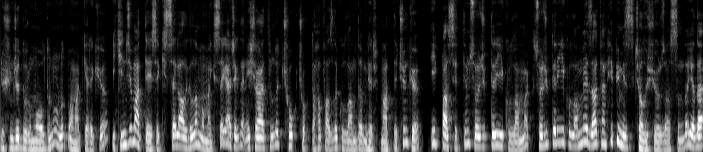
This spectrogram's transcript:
düşünce durumu olduğunu unutmamak gerekiyor. İkinci madde ise kişisel algılamamak ise gerçekten iş hayatımda çok çok daha fazla kullandığım bir madde. Çünkü ilk bahsettiğim sözcükleri iyi kullanmak. Sözcükleri iyi kullanmaya zaten hepimiz çalışıyoruz aslında ya da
